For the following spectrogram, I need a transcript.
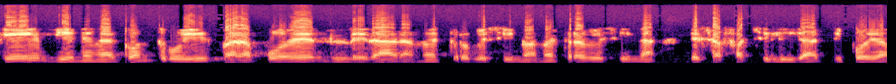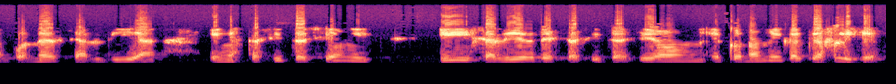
que vienen a construir para poderle dar a nuestro vecino, a nuestra vecina, esa facilidad y puedan ponerse al día en esta situación y, y salir de esta situación económica que aflige.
